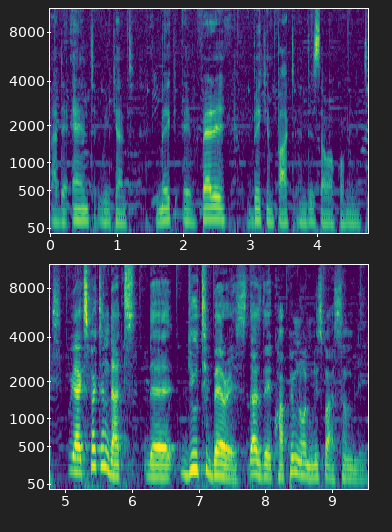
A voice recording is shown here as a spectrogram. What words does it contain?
at the end we can make a very big impact in these our communities. We are expecting that the duty bearers, that's the Akuapem North Municipal Assembly,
